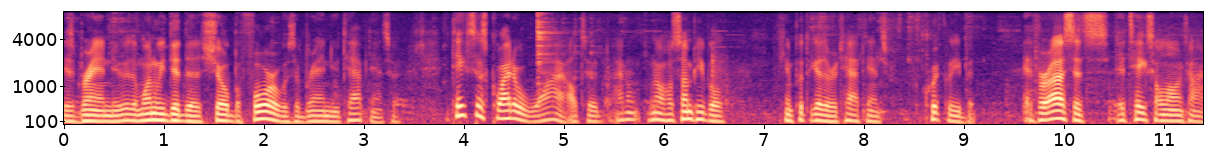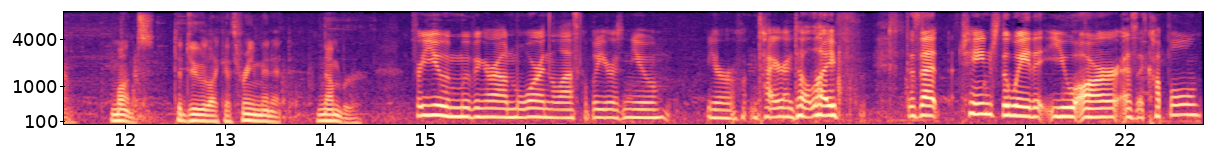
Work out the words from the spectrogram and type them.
is brand new. The one we did the show before was a brand new tap dance. So it takes us quite a while to I don't know how some people can put together a tap dance quickly, but for us it's it takes a long time, months to do like a 3 minute number. For you, and moving around more in the last couple of years than you, your entire adult life, does that change the way that you are as a couple?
